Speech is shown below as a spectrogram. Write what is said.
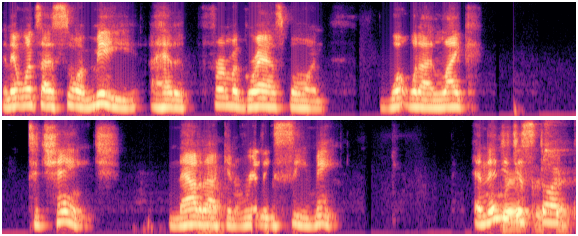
And then once I saw me, I had a firmer grasp on what would I like to change now that yeah. I can really see me. And then Great you just start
